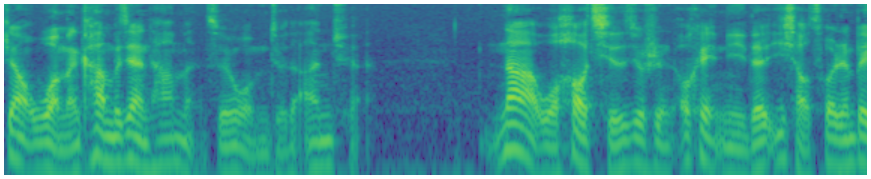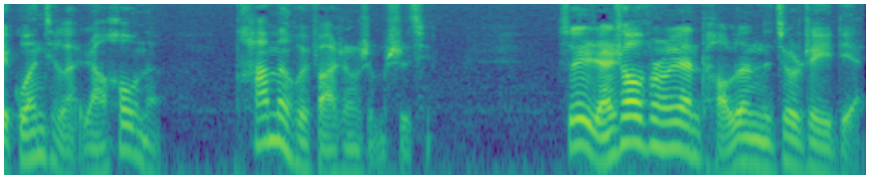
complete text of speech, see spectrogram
这样我们看不见他们，所以我们觉得安全。那我好奇的就是，OK，你的一小撮人被关起来，然后呢，他们会发生什么事情？所以《燃烧疯人院》讨论的就是这一点。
